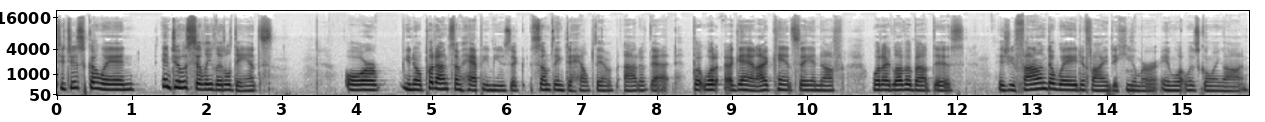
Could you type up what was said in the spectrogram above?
to just go in and do a silly little dance or you know put on some happy music something to help them out of that. But what again i can't say enough what i love about this is you found a way to find the humor in what was going on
